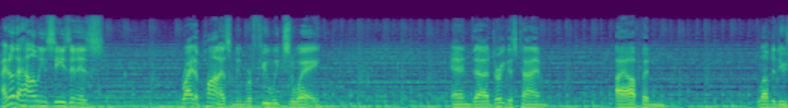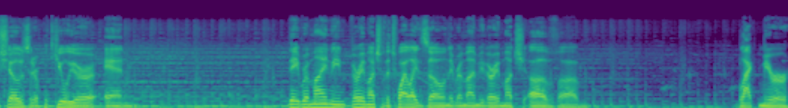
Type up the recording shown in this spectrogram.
I know the Halloween season is right upon us. I mean, we're a few weeks away. And uh, during this time, I often love to do shows that are peculiar and they remind me very much of the Twilight Zone. They remind me very much of um, Black Mirror.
